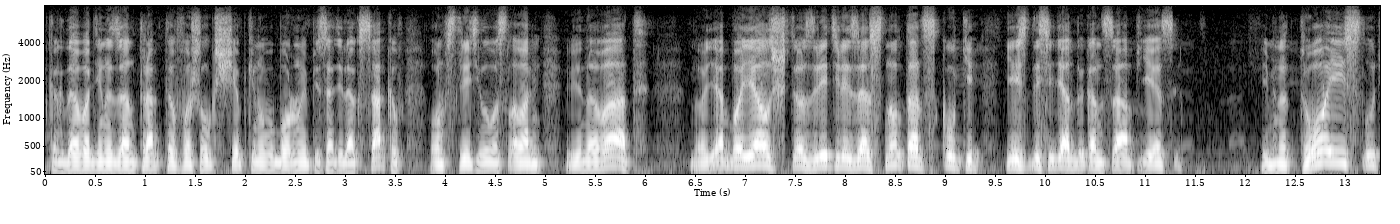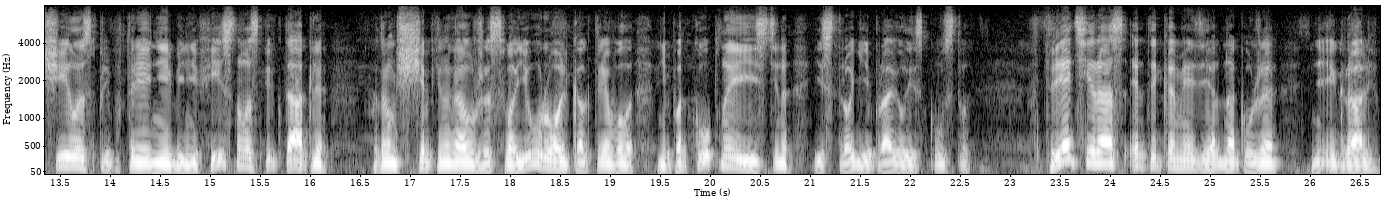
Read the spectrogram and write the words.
Когда в один из антрактов вошел к Щепкину в уборную писатель Аксаков, он встретил его словами «Виноват, но я боялся, что зрители заснут от скуки, если досидят до конца пьесы». Именно то и случилось при повторении бенефисного спектакля — в котором Щепкин играл уже свою роль, как требовала неподкупная истина и строгие правила искусства. В третий раз этой комедии, однако, уже не играли.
